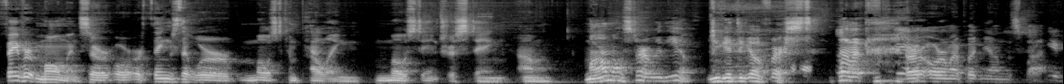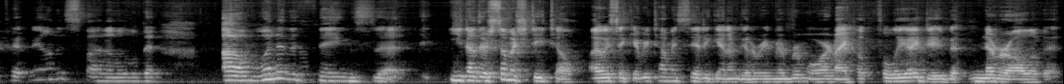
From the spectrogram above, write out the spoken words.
favorite moments or, or, or things that were most compelling, most interesting. Um, Mom, I'll start with you. You get to go first. or, or am I putting you on the spot? You're putting me on the spot a little bit. Uh, one of the things that you know, there's so much detail. I always think every time I see it again, I'm going to remember more, and I hopefully I do, but never all of it.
